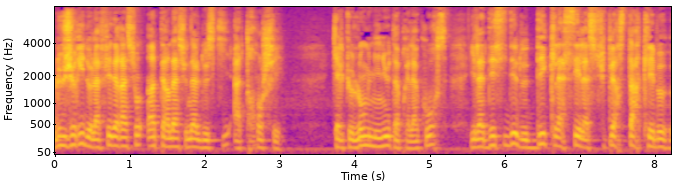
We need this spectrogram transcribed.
le jury de la Fédération internationale de ski a tranché. Quelques longues minutes après la course, il a décidé de déclasser la superstar Klebe.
